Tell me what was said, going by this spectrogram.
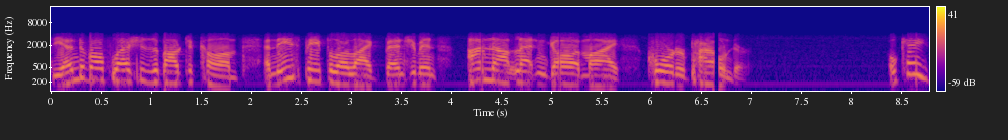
the end of all flesh is about to come, and these people are like, Benjamin, I'm not letting go of my quarter pounder. Okay,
